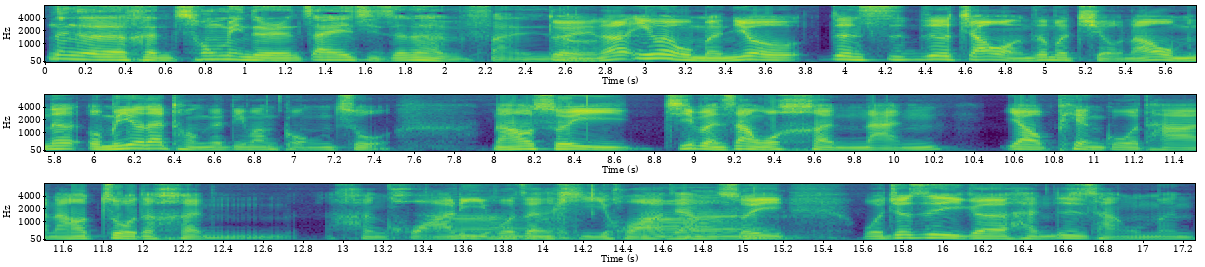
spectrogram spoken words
那个很聪明的人在一起真的很烦。对，吗然后因为我们又认识又交往这么久，然后我们那我们又在同一个地方工作，然后所以基本上我很难要骗过他，然后做的很很华丽或者很奇花这样，啊所以我就是一个很日常。我们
